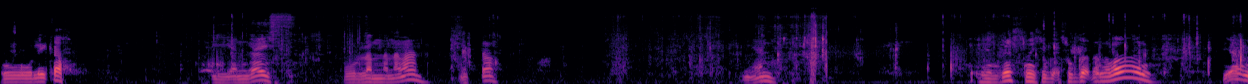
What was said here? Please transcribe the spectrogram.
Huli ka. Yan guys. Ulam na naman. Ito. Yan. Yan guys, may suga-suga na naman. Yan.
